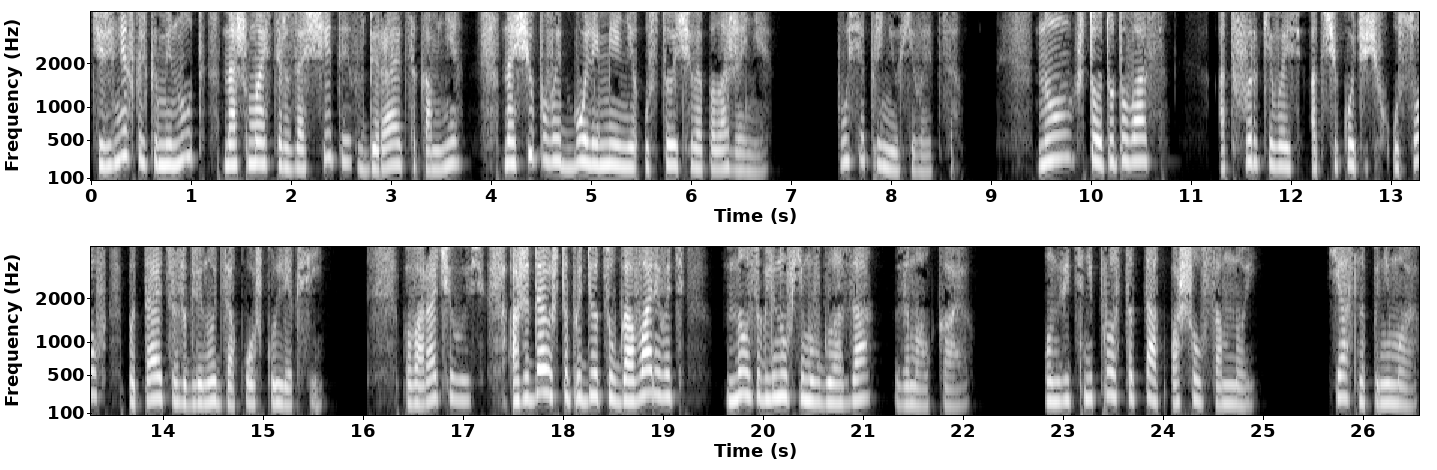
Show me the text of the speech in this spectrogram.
Через несколько минут наш мастер защиты взбирается ко мне, нащупывает более-менее устойчивое положение. Пуся принюхивается. «Ну, что тут у вас?» Отфыркиваясь от щекочущих усов, пытается заглянуть за кошку Лексий. Поворачиваюсь, ожидаю, что придется уговаривать, но, заглянув ему в глаза, замолкаю. Он ведь не просто так пошел со мной. Ясно понимаю,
